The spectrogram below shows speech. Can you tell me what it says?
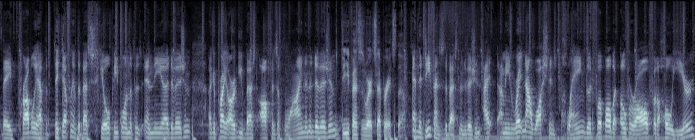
They probably have the, they definitely have the best skill people in the in the uh, division. I could probably argue best offensive line in the division, Defense is where it separates, though. and the defense is the best in the division. I I mean, right now Washington's playing good football, but overall for the whole year,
